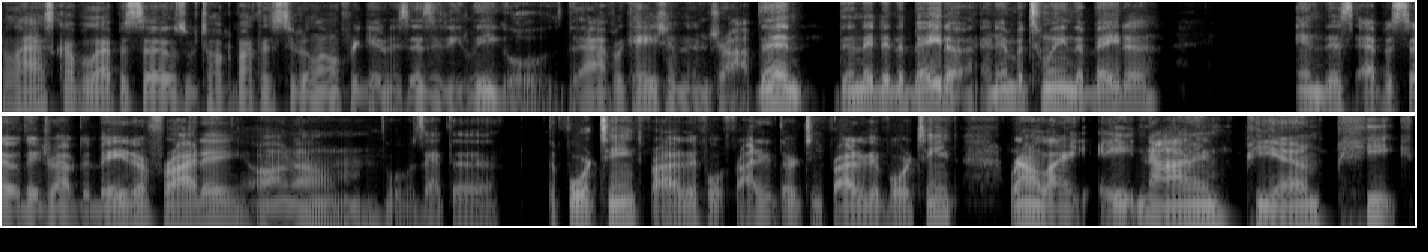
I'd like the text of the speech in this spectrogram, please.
the last couple episodes we talked about the student loan forgiveness. Is it illegal? The application then dropped. Then then they did the beta, and in between the beta in this episode, they dropped the beta Friday on um what was that the the 14th, Friday the 4th, Friday the 13th, Friday the 14th, around like 8, 9 p.m. peak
